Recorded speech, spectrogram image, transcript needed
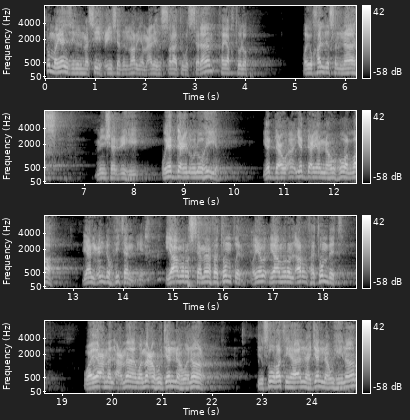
ثم ينزل المسيح عيسى بن مريم عليه الصلاة والسلام فيقتله. ويخلص الناس من شره ويدعي الألوهية. يدعي يدعي أنه هو الله لأن عنده فتن. يأمر السماء فتمطر ويأمر الأرض فتنبت ويعمل أعمال ومعه جنة ونار. في صورتها أنها جنة وهي نار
